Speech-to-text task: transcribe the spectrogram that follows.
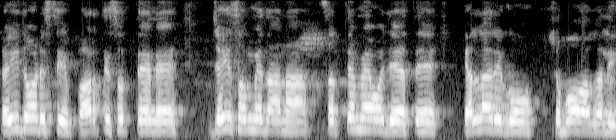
ಕೈ ಜೋಡಿಸಿ ಪ್ರಾರ್ಥಿಸುತ್ತೇನೆ. ಜೈ ಸಂವಿಧಾನ, ಸತ್ಯಮೇವ ಜಯತೆ, ಎಲ್ಲರಿಗೂ ಶುಭವಾಗಲಿ.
